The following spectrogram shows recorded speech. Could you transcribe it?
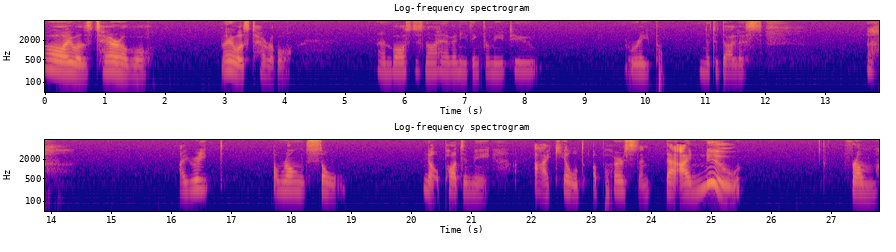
Oh, it was terrible. It was terrible. And boss does not have anything for me to reap in the to-do list. I reaped a wrong soul. No, pardon me. I killed a person that I knew from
